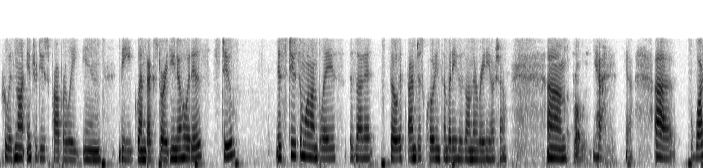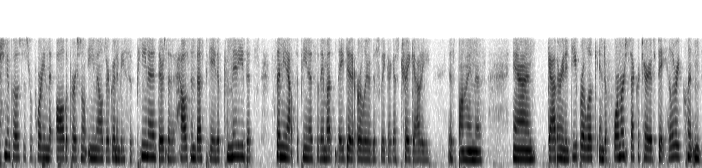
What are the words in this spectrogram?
who is not introduced properly in the Glenn Beck story. Do you know who it is? Stu? Is Stu someone on Blaze? Is that it? So it's, I'm just quoting somebody who's on their radio show. Um, Probably. Yeah, yeah. Uh, Washington Post is reporting that all the personal emails are going to be subpoenaed. There's a House investigative committee that's sending out subpoenas, so they must, they did it earlier this week. I guess Trey Gowdy is behind this and gathering a deeper look into former Secretary of State Hillary Clinton's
